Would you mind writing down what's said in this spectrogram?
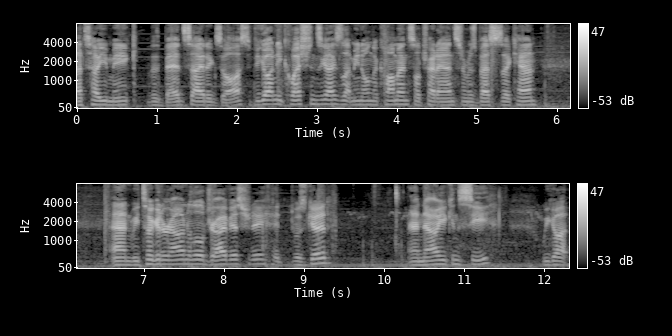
That's how you make the bedside exhaust. If you got any questions, guys, let me know in the comments. I'll try to answer them as best as I can. And we took it around a little drive yesterday. It was good. And now you can see we got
